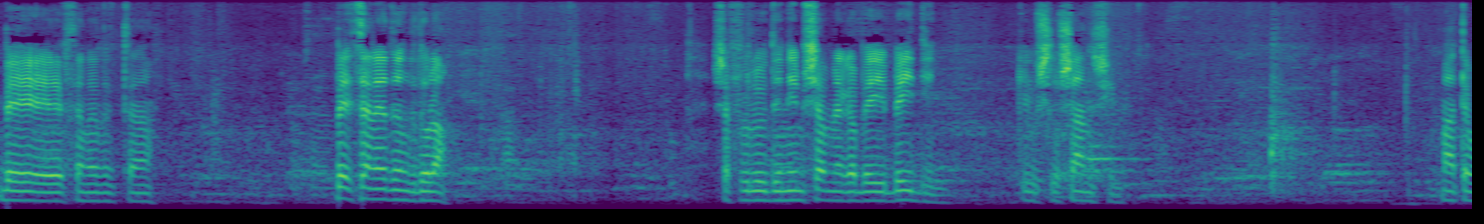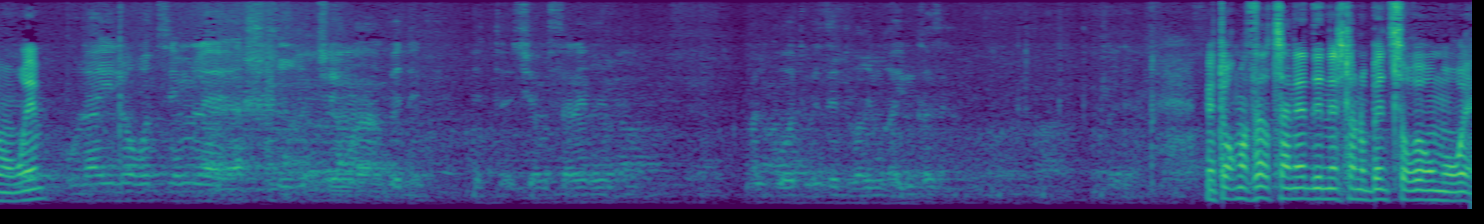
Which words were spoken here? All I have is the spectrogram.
בסנהדרין קטנה. בסנהדרין גדולה. יש אפילו דינים שם לגבי בית דין, כאילו שלושה אנשים. מה אתם אומרים? אולי לא רוצים להשחיר את שם הבית דין, את שם הסנהדרין, מלכות וזה, דברים רעים כזה. בתוך מסכת סנהדרין יש לנו בן צורר ומורה.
